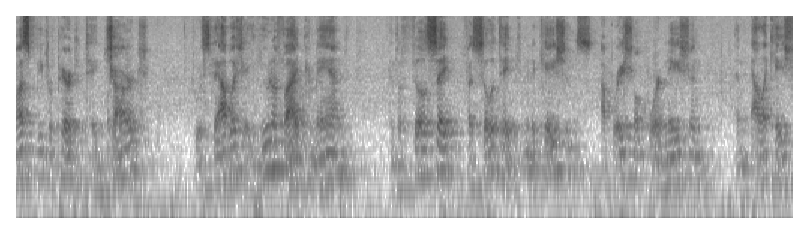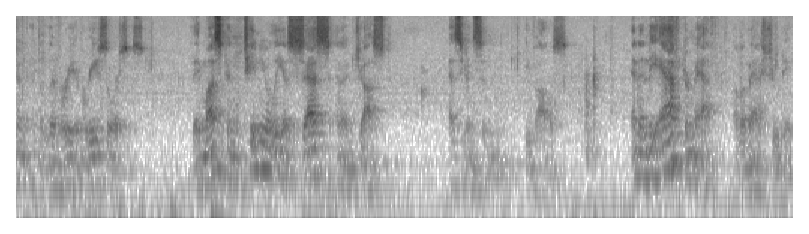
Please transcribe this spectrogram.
must be prepared to take charge, to establish a unified command, and to facilitate, communications, operational coordination, and allocation and delivery of resources. They must continually assess and adjust as the incident evolves. And in the aftermath of a mass shooting,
